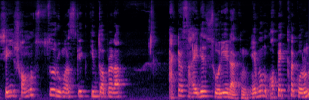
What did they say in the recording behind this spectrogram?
সেই সমস্ত রুমার্সকে কিন্তু আপনারা একটা সাইডে সরিয়ে রাখুন এবং অপেক্ষা করুন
